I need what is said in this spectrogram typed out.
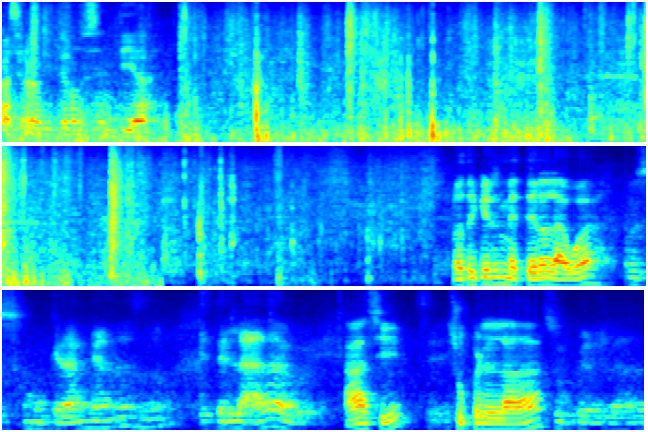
Hace ratito no se sentía. ¿No te quieres meter al agua? Pues como que dan ganas, ¿no? Está helada, güey. Ah, sí. Sí. Súper helada. Súper helada.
